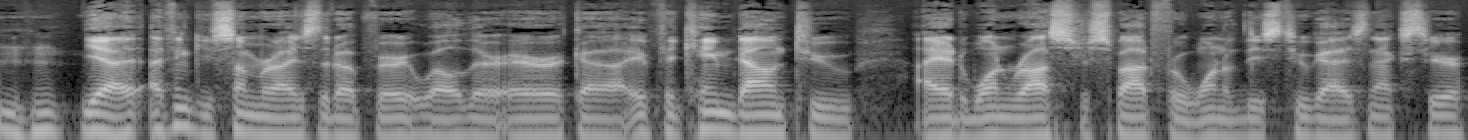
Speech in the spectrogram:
Mm-hmm. Yeah, I think you summarized it up very well there, Eric. Uh, if it came down to I had one roster spot for one of these two guys next year,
